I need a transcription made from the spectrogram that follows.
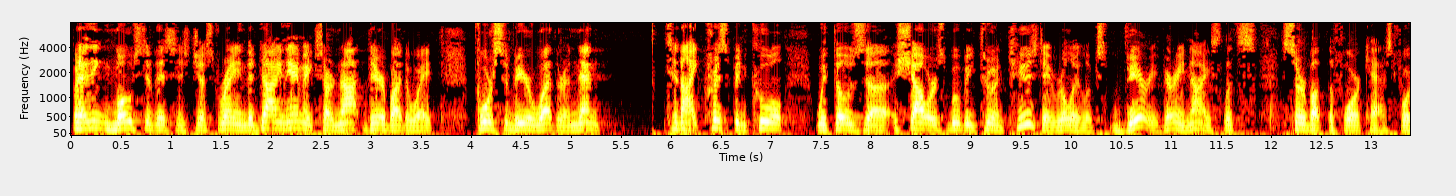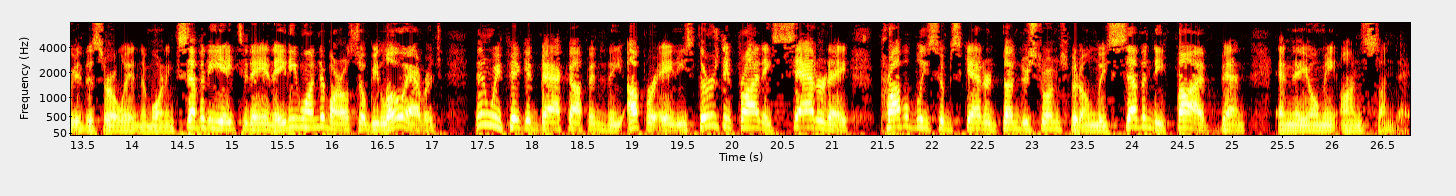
But I think most of this is just rain. The dynamics are not there, by the way, for severe weather. And then tonight, crisp and cool with those uh, showers moving through. And Tuesday really looks very, very nice. Let's serve up the forecast for you this early in the morning. 78 today and 81 tomorrow, so below average. Then we pick it back up into the upper 80s. Thursday, Friday, Saturday, probably some scattered thunderstorms, but only 75, Ben and Naomi, on Sunday.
